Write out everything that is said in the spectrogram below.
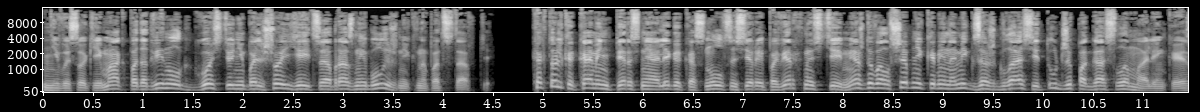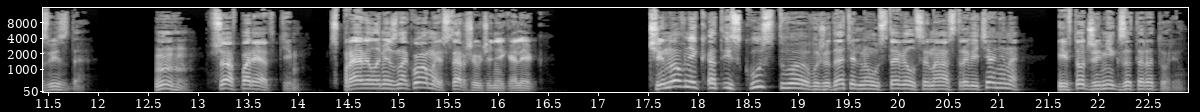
Невысокий маг пододвинул к гостю небольшой яйцеобразный булыжник на подставке. Как только камень перстня Олега коснулся серой поверхности, между волшебниками на миг зажглась и тут же погасла маленькая звезда. «Угу, все в порядке. С правилами знакомы, старший ученик Олег?» Чиновник от искусства выжидательно уставился на островитянина и в тот же миг затараторил.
